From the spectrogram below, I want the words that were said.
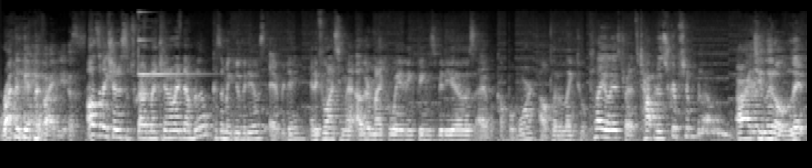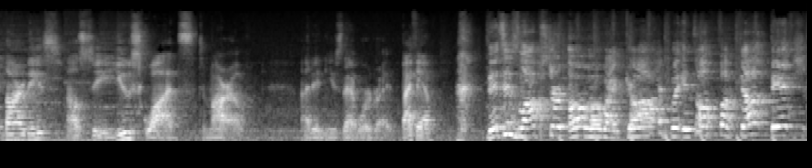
running out of ideas. Also make sure to subscribe to my channel right down below because I make new videos every day. And if you want to see my other microwaving things videos, I have a couple more. I'll put a link to a playlist right at the top of the description below. Alright, you little lit Barbies. I'll see you squads tomorrow. I didn't use that word right. Bye fam. This is lobster. Oh, oh, my god, but it's all fucked up, bitch.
